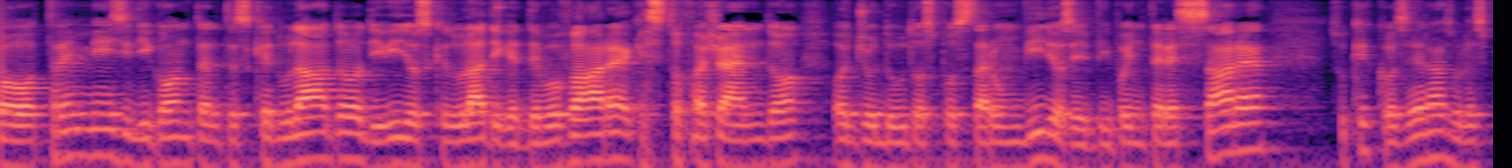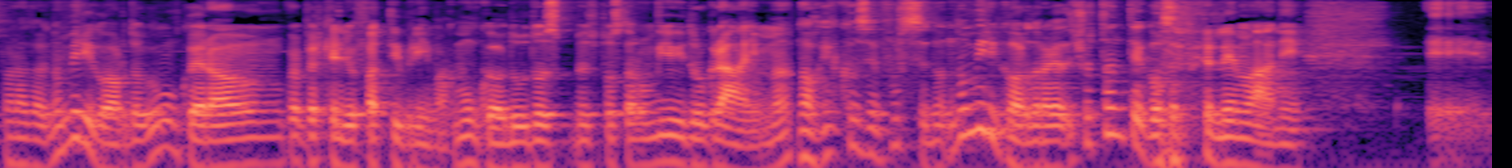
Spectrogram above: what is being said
ho tre mesi di content schedulato, di video schedulati che devo fare, che sto facendo. Oggi ho dovuto spostare un video se vi può interessare. Su che cos'era? Sulle sparatorie? Non mi ricordo, comunque era un... perché li ho fatti prima. Comunque ho dovuto spostare un video di True Crime. No, che cose? Forse... Non mi ricordo ragazzi, ho tante cose per le mani. E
